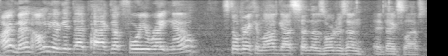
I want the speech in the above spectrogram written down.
All right, man. I'm going to go get that packed up for you right now. Still breaking live, guys. Send those orders in. Hey, thanks, Labs.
